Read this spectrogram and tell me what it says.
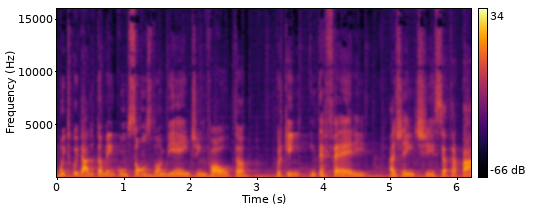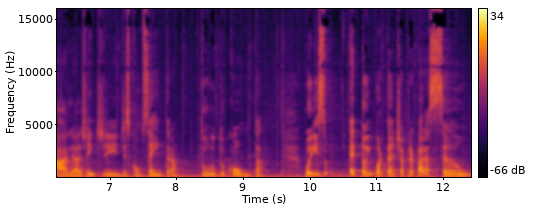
Muito cuidado também com sons do ambiente em volta, porque interfere, a gente se atrapalha, a gente desconcentra, tudo conta. Por isso é tão importante a preparação,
